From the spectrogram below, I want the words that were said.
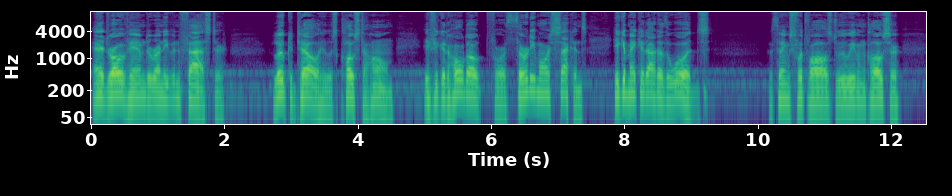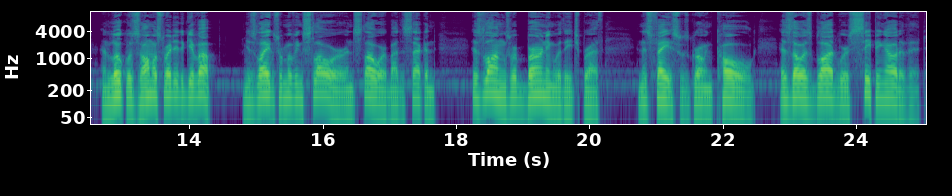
and it drove him to run even faster. Luke could tell he was close to home. If he could hold out for thirty more seconds, he could make it out of the woods. The thing's footfalls drew even closer, and Luke was almost ready to give up. His legs were moving slower and slower by the second. His lungs were burning with each breath, and his face was growing cold, as though his blood were seeping out of it.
